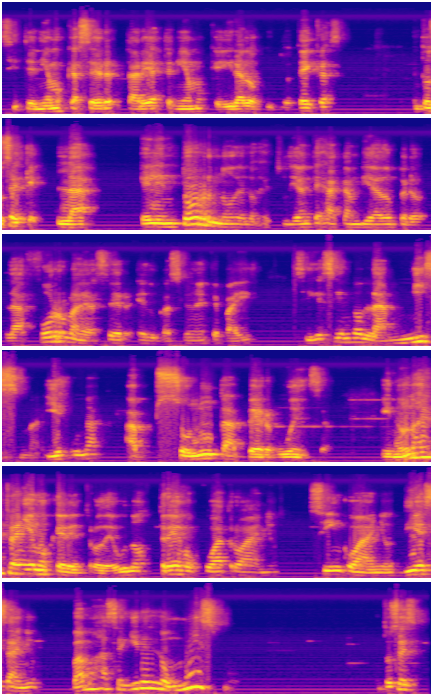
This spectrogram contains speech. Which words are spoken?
si teníamos que hacer tareas teníamos que ir a las bibliotecas. Entonces, que la, el entorno de los estudiantes ha cambiado, pero la forma de hacer educación en este país sigue siendo la misma y es una absoluta vergüenza. Y no nos extrañemos que dentro de unos tres o cuatro años, cinco años, diez años, vamos a seguir en lo mismo. Entonces,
